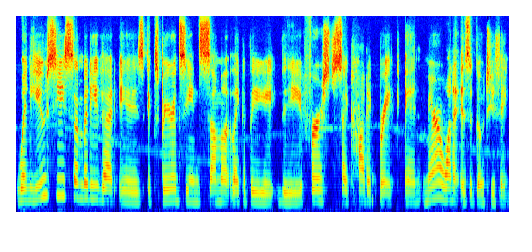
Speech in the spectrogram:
when you see somebody that is experiencing some like the the first psychotic break and marijuana is a go-to thing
